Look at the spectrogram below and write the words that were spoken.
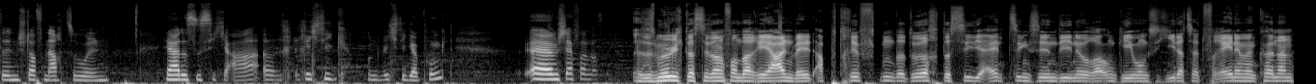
den Stoff nachzuholen. Ja, das ist sicher auch ein richtig und wichtiger Punkt. Ähm, Stefan, was? Es ist möglich, dass sie dann von der realen Welt abdriften, dadurch, dass sie die einzigen sind, die in ihrer Umgebung sich jederzeit freinehmen können,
